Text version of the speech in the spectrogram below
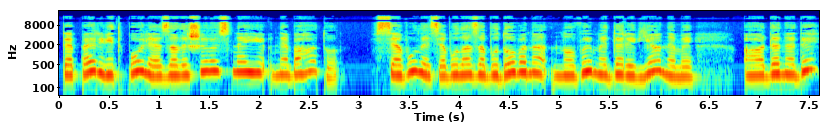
Тепер від поля залишилось в неї небагато. Вся вулиця була забудована новими дерев'яними, а де-не-де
